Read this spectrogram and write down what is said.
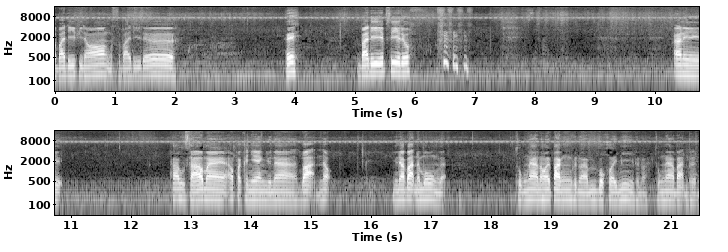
สบายดีพี่น้อง สบายดีเด้อ เฮ้ย สบายดีเอฟซีดู อันนี้พาผู้สาวมาเอาผักขะแยงอยู่หน้าบ้านเนาะ อยู่หน้าบ้านน้ำมงแหละทุ่งหน้าน้อยปังเพิ่นว่ามันบ่ค่อยมีเพิ่นว่าทุ่งหน้าบ้านเพิ่น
